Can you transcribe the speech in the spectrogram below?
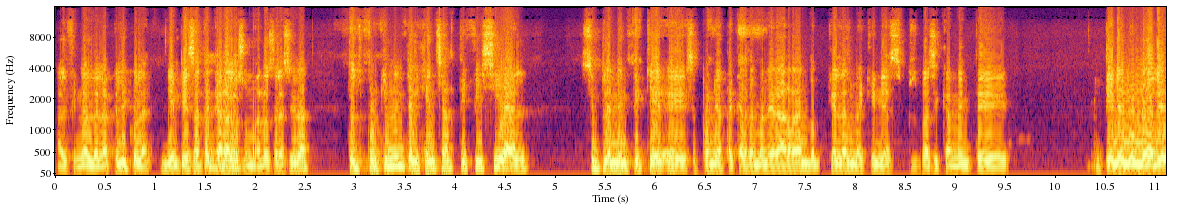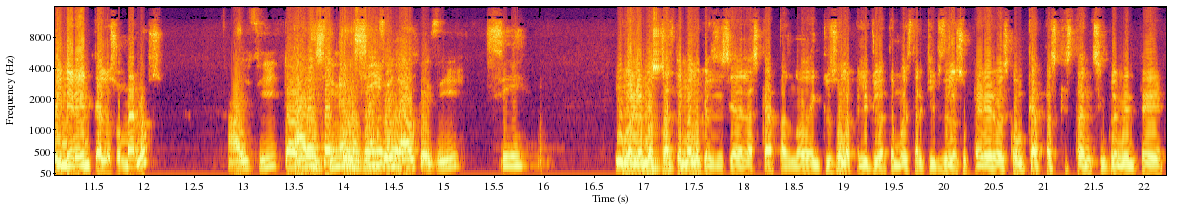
al final de la película y empieza a atacar a los humanos de la ciudad. Entonces, ¿por qué una inteligencia artificial simplemente que, eh, se pone a atacar de manera random? Que las máquinas, pues básicamente tienen un odio inherente a los humanos. Ay, sí, todo Parece que nos ha enseñado que sí. Sí, Y volvemos al tema de lo que les decía de las capas, ¿no? Incluso la película te muestra clips de los superhéroes con capas que están simplemente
